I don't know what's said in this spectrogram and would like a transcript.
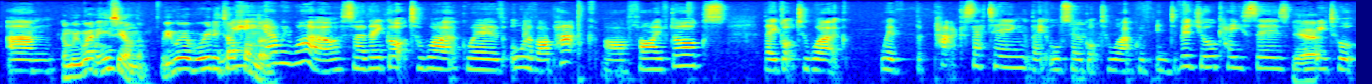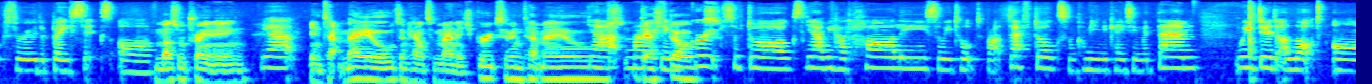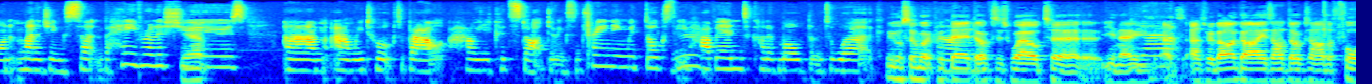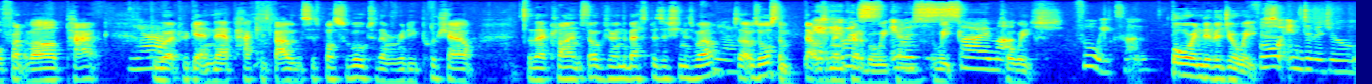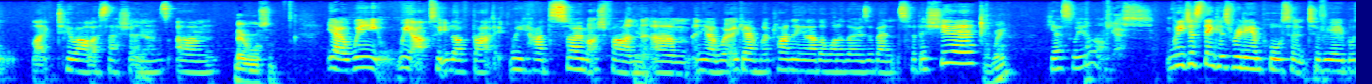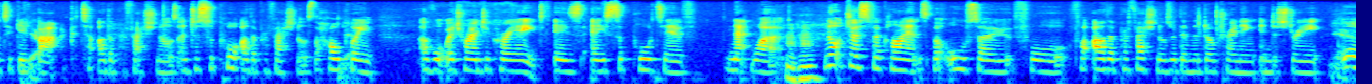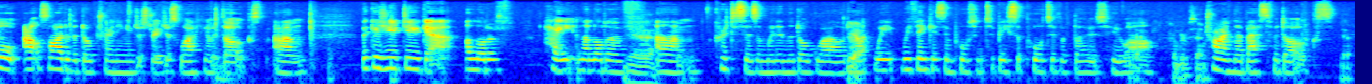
Um, and we weren't easy on them. We were really tough we- on them. Yeah, we were. So they got to work with all of our pack, our five dogs. They got to work with the pack setting. They also got to work with individual cases. Yeah. We talked through the basics of Muzzle training, yeah, intact males, and how to manage groups of intact males. Yeah, deaf managing groups of dogs. Yeah, we had Harley, so we talked about deaf dogs and communicating with them. We did a lot on managing certain behavioural issues. Um, and we talked about how you could start doing some training with dogs that you have in to kind of mould them to work. We also worked with their Um, dogs as well to, you know, Yeah. as, as with our guys, our dogs are the forefront of our pack. Yeah. We worked with getting their pack as balanced as possible to then really push out so their clients' dogs are in the best position as well. Yeah. So that was awesome. That was It- an it incredible was- weekend. It was a week. so much. four weeks. Four weeks, hun. Four individual weeks. Four individual, like two-hour sessions. Um, They were awesome. Yeah, we we absolutely loved that. We had so much fun. Yeah. Um, and yeah, we're again we're planning another one of those events for this year. Are we? Yes, we are. Yes. We just think it's really important to be able to give Yeah. back to other professionals and to support other professionals. The whole Yeah. point of what we're trying to create is a supportive network, Mhm. not just for clients but also for for other professionals within the dog training industry or outside of the dog training industry, just working with dogs. Um, because you do get a lot of hate and a lot of Yeah. um, criticism within the dog world. Yeah. And we we think it's important to be supportive of those who are Hundred percent. trying their best for dogs. Yeah.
